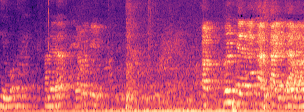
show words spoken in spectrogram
หิวเลยอะไรนะยังไม่มีอะขึ้นเพลงเลยค่ะไก่เดี๋ยวไ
